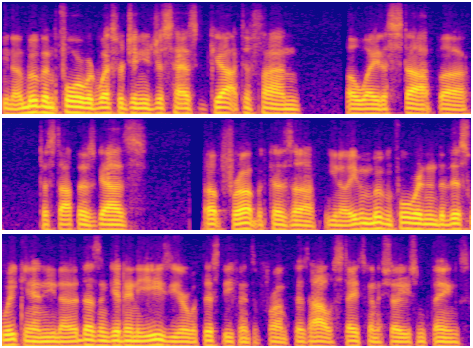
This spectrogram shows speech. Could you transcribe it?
You know, moving forward, West Virginia just has got to find a way to stop uh, to stop those guys up front because uh, you know even moving forward into this weekend, you know it doesn't get any easier with this defensive front because Iowa State's going to show you some things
